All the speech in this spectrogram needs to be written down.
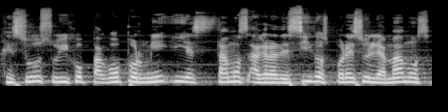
Jesús, su Hijo, pagó por mí y estamos agradecidos por eso y le amamos.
